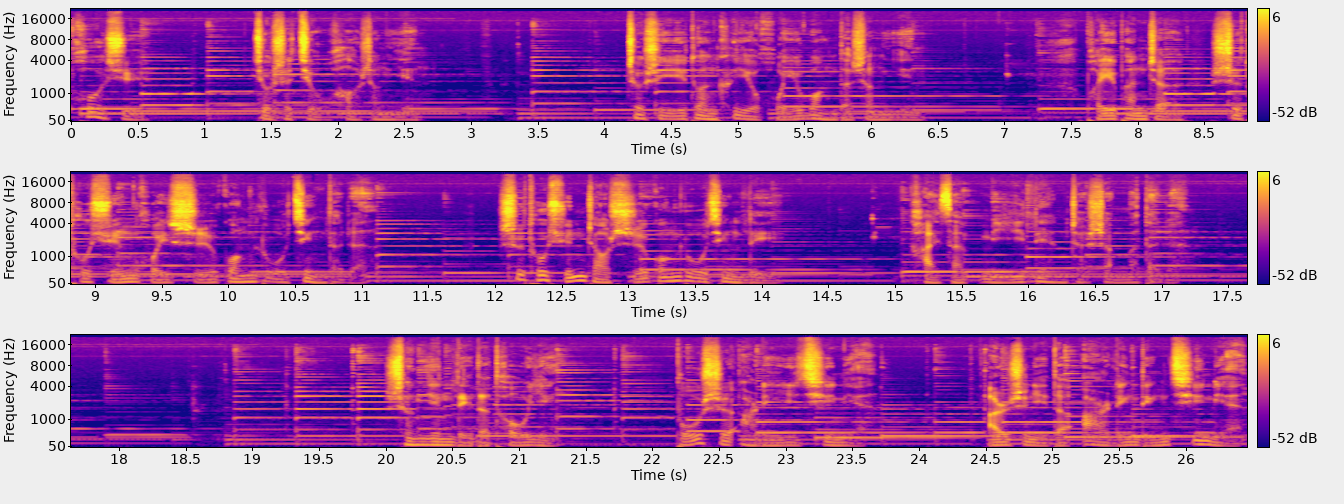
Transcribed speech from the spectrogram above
或许就是九号声音。这是一段可以回望的声音，陪伴着试图寻回时光路径的人，试图寻找时光路径里还在迷恋着什么的人。声音里的投影，不是二零一七年，而是你的二零零七年，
